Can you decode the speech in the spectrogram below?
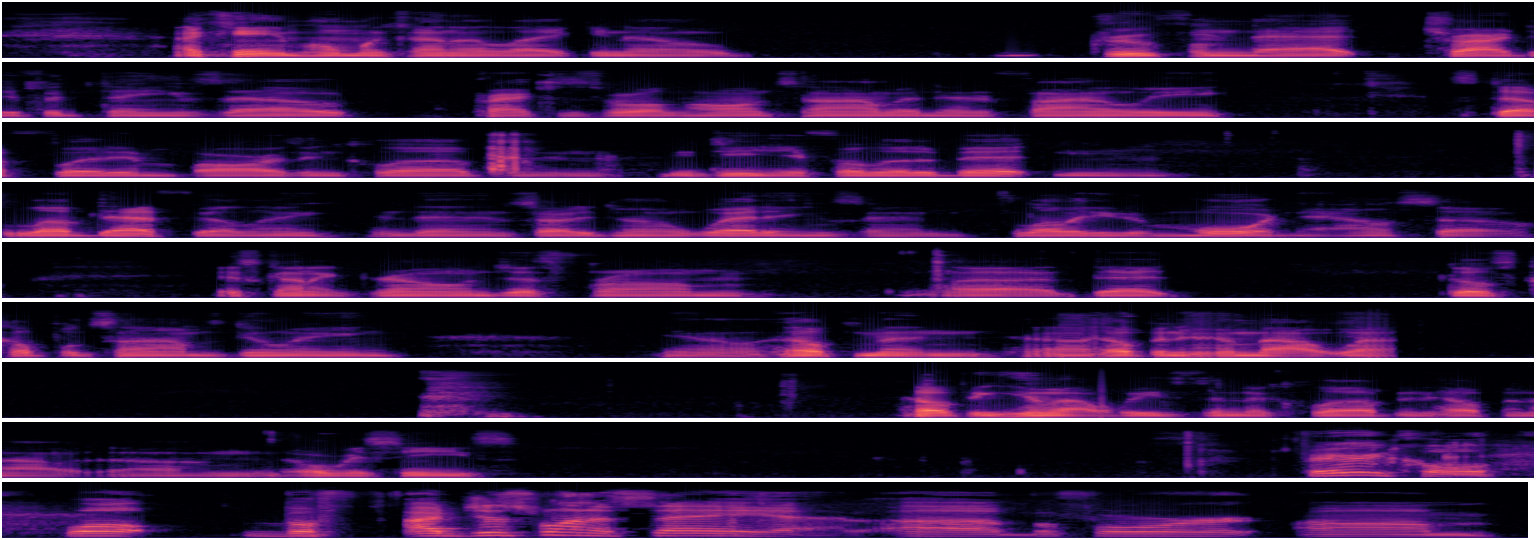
I came home and kind of like you know grew from that, tried different things out, practiced for a long time, and then finally stepped foot in bars and clubs and be DJ for a little bit, and loved that feeling. And then started doing weddings and love it even more now. So it's kind of grown just from uh, that those couple times doing, you know, helping uh, helping him out helping him out when he's in the club and helping out um, overseas. Very cool. Well, bef- I just want to say uh, before um,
